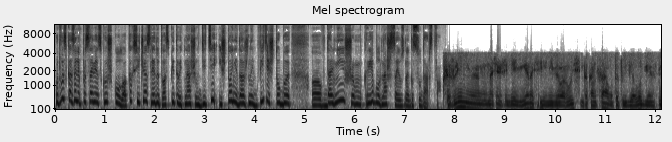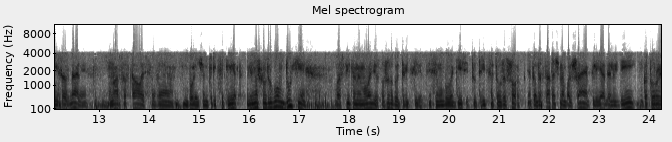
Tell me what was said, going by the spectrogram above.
Вот вы сказали про советскую школу, а как сейчас следует воспитывать наших детей и что они должны видеть, чтобы э, в дальнейшем кребло наше союзное государство? К сожалению, на сегодняшний день ни Россия, ни Беларусь до конца вот эту идеологию не создали. У нас осталось за более чем 30 лет немножко в другом духе воспитанная молодежь. Ну что такое 30 лет? Если ему было 10, то 30 это уже 40. Это достаточно большая плеяда людей, у которых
